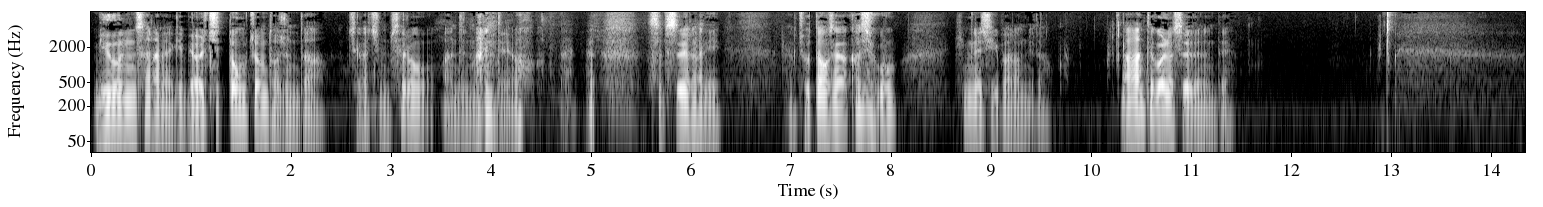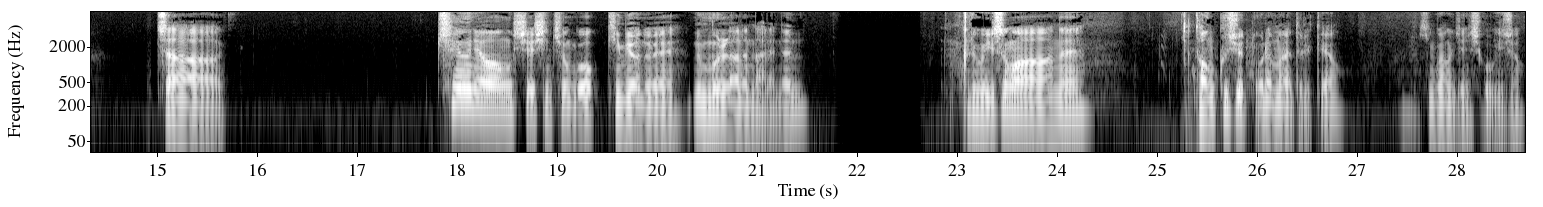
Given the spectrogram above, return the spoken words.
미운 사람에게 멸치똥 좀 더 준다. 제가 지금 새로 만든 말인데요. 씁쓸하니 좋다고 생각하시고 힘내시기 바랍니다. 나한테 걸렸어야 되는데. 자, 최은영 씨의 신청곡 김현우의 눈물 나는 날에는 그리고 이승환의 덩크슛 오랜만에 들을게요. 김광진 씨 곡이죠.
